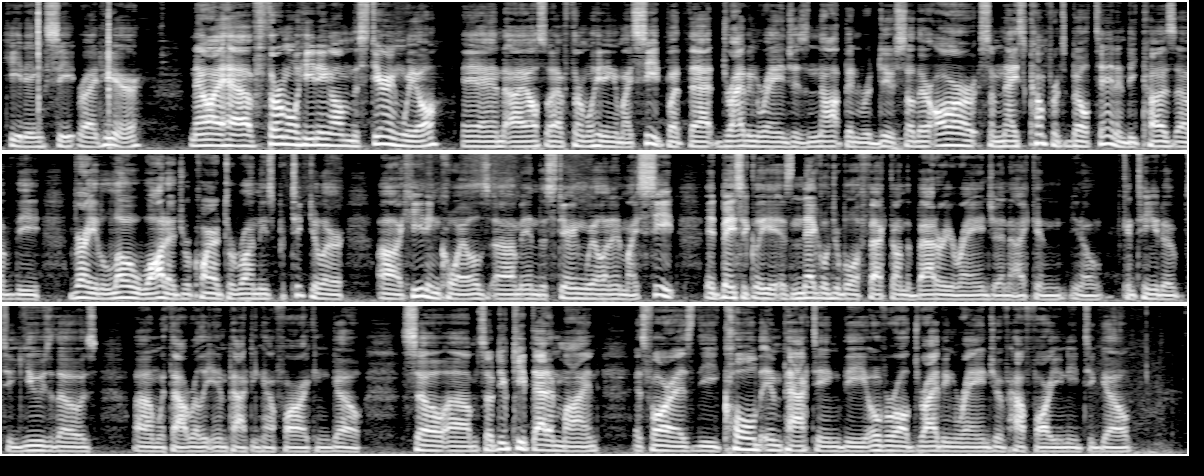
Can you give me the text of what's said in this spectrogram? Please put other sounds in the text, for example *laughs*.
heating seat right here, now I have thermal heating on the steering wheel and I also have thermal heating in my seat, but that driving range has not been reduced. So there are some nice comforts built in, and because of the very low wattage required to run these particular uh, heating coils um, in the steering wheel and in my seat, it basically is negligible effect on the battery range, and I can, you know, continue to, to use those um, without really impacting how far I can go. So, um, so do keep that in mind as far as the cold impacting the overall driving range of how far you need to go.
